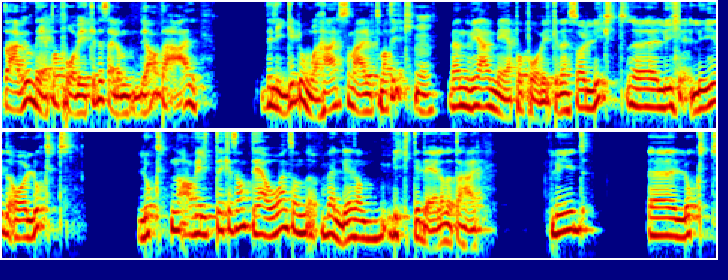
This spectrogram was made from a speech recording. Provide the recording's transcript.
da er vi jo med på å påvirke det, selv om ja, det er det ligger noe her som er automatikk, men vi er med på å påvirke det. Så lykt, eh, ly, lyd og lukt Lukten av viltet, ikke sant? det er òg en sånn veldig sånn, viktig del av dette her. Lyd, eh, lukt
